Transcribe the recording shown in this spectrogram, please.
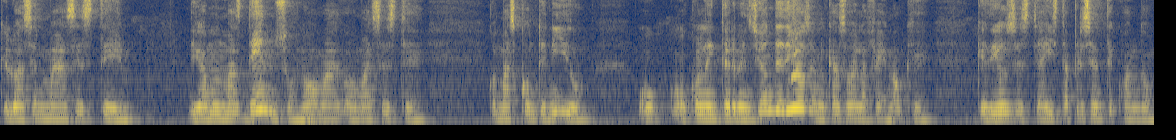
que lo hacen más, este, digamos, más denso, ¿no? o más, este, con más contenido. O, con la intervención de Dios en el caso de la fe, ¿no? Que, que Dios este, ahí está presente cuando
